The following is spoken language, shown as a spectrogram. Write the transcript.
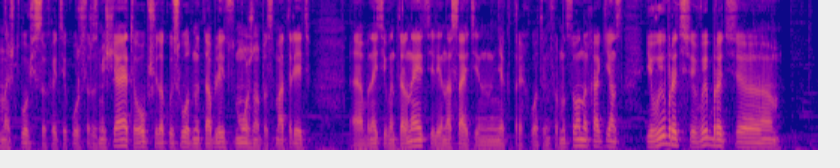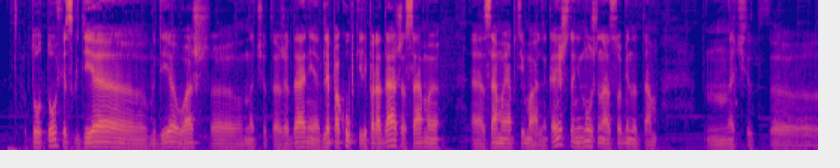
значит, в офисах эти курсы размещают. Общую такую сводную таблицу можно посмотреть э, найти в интернете или на сайте некоторых вот информационных агентств и выбрать, выбрать э, тот офис, где, где ваше э, значит, ожидание для покупки или продажи самое Э, самый оптимальный. Конечно, не нужно особенно там значит, э,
